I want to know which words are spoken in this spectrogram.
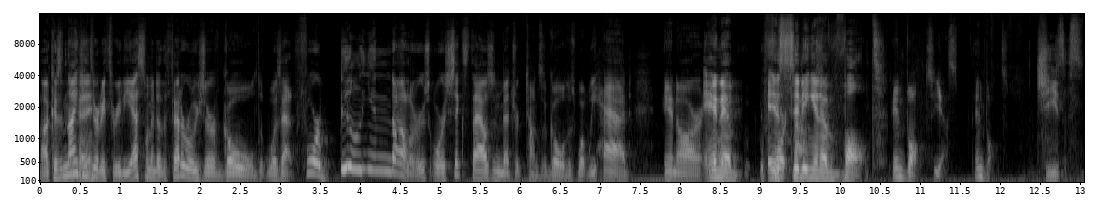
Uh, because in 1933, the estimate of the Federal Reserve gold was at four billion dollars, or 6,000 metric tons of gold, is what we had in our In, know, a, is sitting in a vault. in vaults. Yes, in vaults. Jesus.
